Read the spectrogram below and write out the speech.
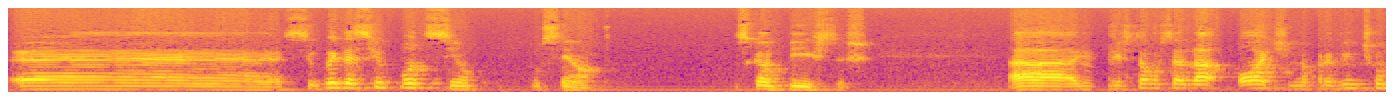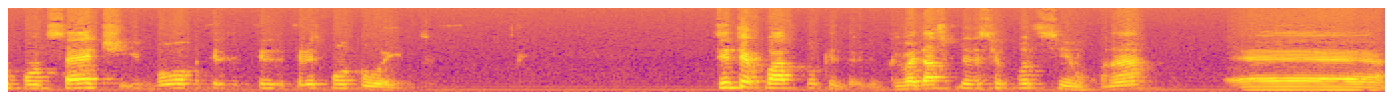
é, 55,5% dos campistas. A gestão considerada ótima para 21,7% e boa para 33,8%. 34, que vai dar 55,5%, né? É,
